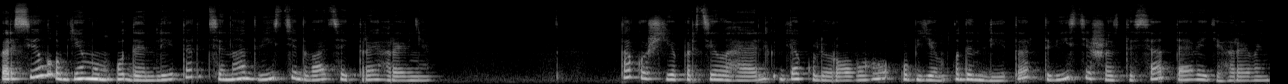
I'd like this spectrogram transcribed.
Персіл об'ємом 1 літр, ціна 223 гривні. Також є персіл гель для кольорового, об'єм 1 літр 269 гривень.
